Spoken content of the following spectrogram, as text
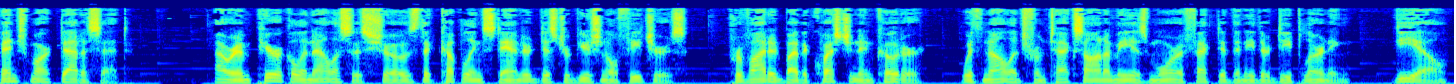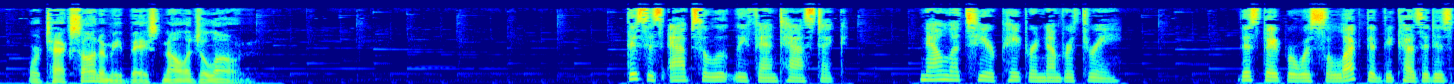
benchmark dataset. Our empirical analysis shows that coupling standard distributional features, provided by the question encoder, with knowledge from taxonomy is more effective than either deep learning, DL, or taxonomy based knowledge alone. This is absolutely fantastic. Now let's hear paper number 3. This paper was selected because it is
